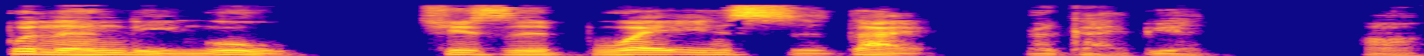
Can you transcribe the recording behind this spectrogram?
不能领悟，其实不会因时代而改变啊。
